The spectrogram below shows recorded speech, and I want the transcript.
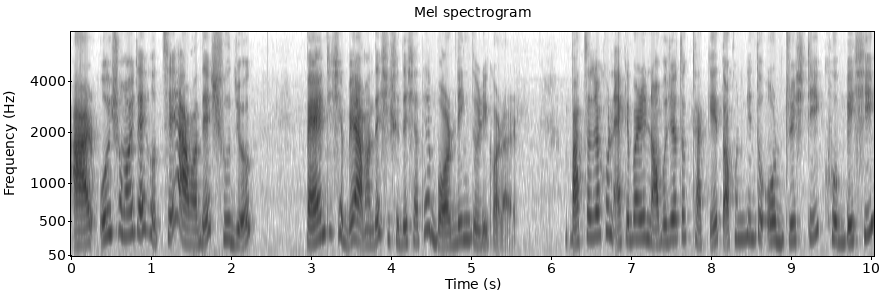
আর ওই সময়টাই হচ্ছে আমাদের সুযোগ প্যারেন্ট হিসেবে আমাদের শিশুদের সাথে বন্ডিং তৈরি করার। বাচ্চা যখন একেবারে নবজাতক থাকে, তখন কিন্তু ওর দৃষ্টি খুব বেশি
